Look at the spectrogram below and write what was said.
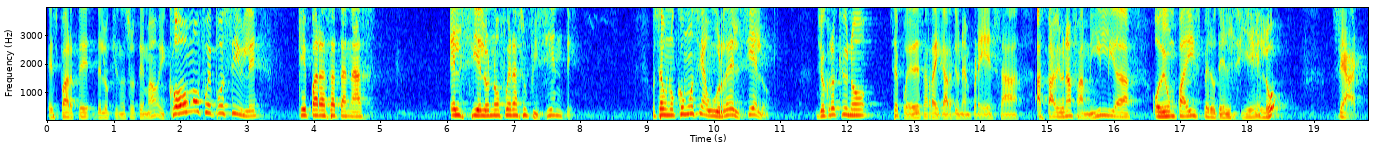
Es parte de lo que es nuestro tema hoy. ¿Cómo fue posible que para Satanás el cielo no fuera suficiente? O sea, uno cómo se aburre del cielo. Yo creo que uno se puede desarraigar de una empresa, hasta de una familia o de un país, pero del cielo. O sea,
